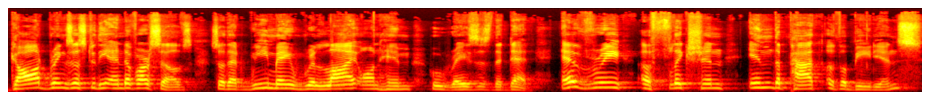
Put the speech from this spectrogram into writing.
God brings us to the end of ourselves so that we may rely on Him who raises the dead. Every affliction in the path of obedience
